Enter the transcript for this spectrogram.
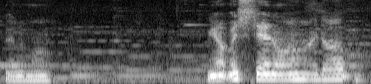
Stamina. You got my stamina lined up.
